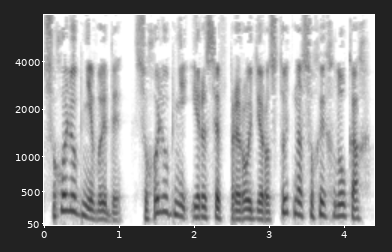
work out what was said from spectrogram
Сухолюбні види. Сухолюбні іриси в природі ростуть на сухих луках.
